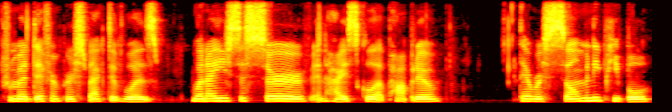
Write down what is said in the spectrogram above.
from a different perspective was when I used to serve in high school at Pappadeaux, there were so many people,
